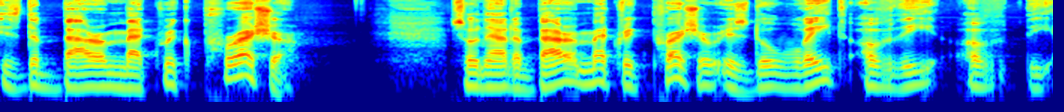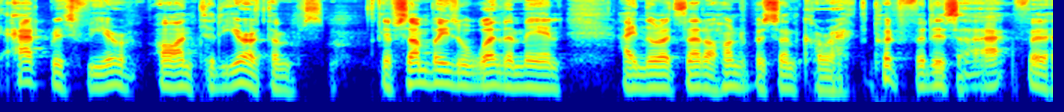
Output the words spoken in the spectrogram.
is the barometric pressure. So now the barometric pressure is the weight of the of the atmosphere onto the earth. I'm if somebody's a weatherman, I know that's not hundred percent correct, but for this, for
